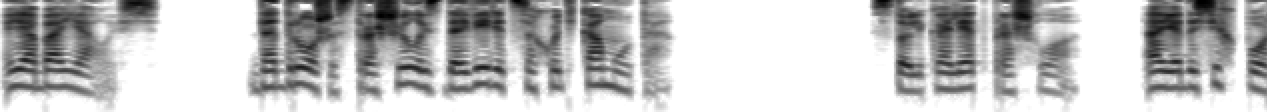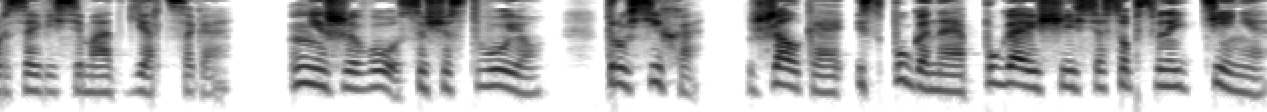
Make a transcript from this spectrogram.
Я боялась. До дрожи страшилась довериться хоть кому-то. Столько лет прошло, а я до сих пор зависима от герцога. Не живу, существую. Трусиха, жалкая, испуганная, пугающаяся собственной тени.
